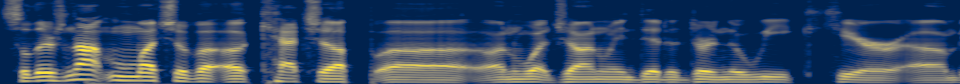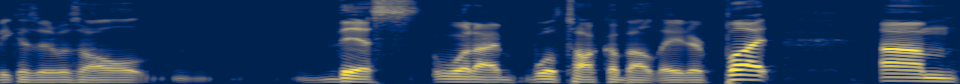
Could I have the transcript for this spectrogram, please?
So there's not much of a, a catch up uh, on what John Wayne did during the week here um, because it was all this, what I will talk about later. But um,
